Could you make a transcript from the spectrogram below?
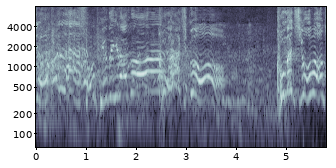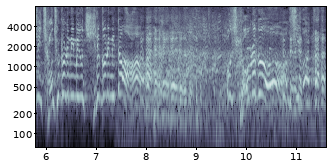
久了，手瓶子一拉过，空了几个，空了几个，我去强吹高里面没有气的高里面打，我求了个，气我打，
